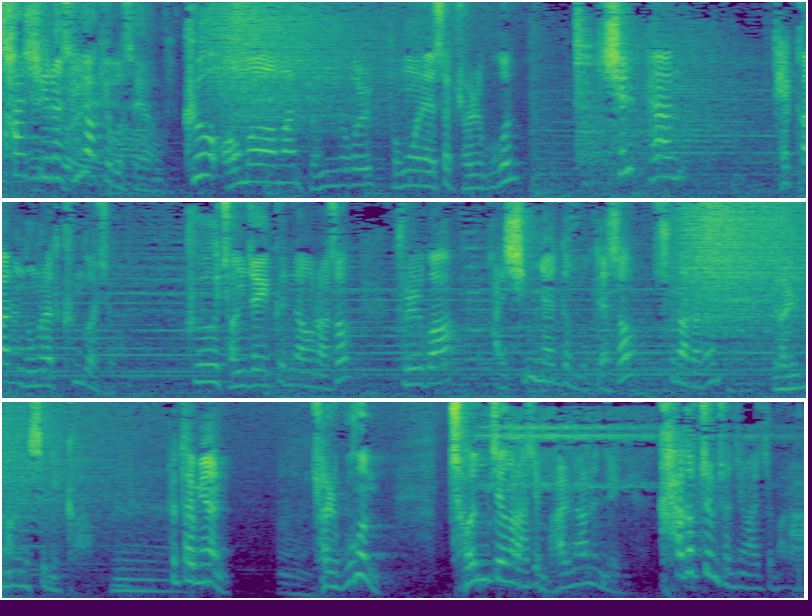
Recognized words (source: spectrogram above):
사실은 생각해 보세요. 그 어마어마한 병력을 동원해서 결국은 실패한 대가는 너무나도 큰 거죠. 그 전쟁이 끝나고 나서 불과 한 10년도 못 돼서 수나라는 멸망했으니까. 그렇다면 결국은 전쟁을 하지 말라는 얘기예요. 가급적 전쟁하지 마라.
